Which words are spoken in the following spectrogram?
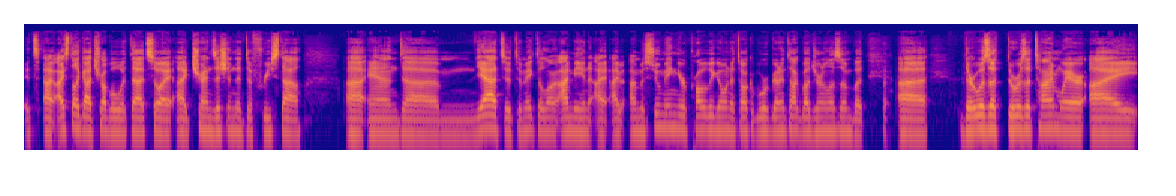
it's I, I still got trouble with that so i i transitioned into freestyle uh, and um, yeah, to, to make the long, I mean, I, I am assuming you're probably going to talk. We're going to talk about journalism, but uh, there was a there was a time where I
